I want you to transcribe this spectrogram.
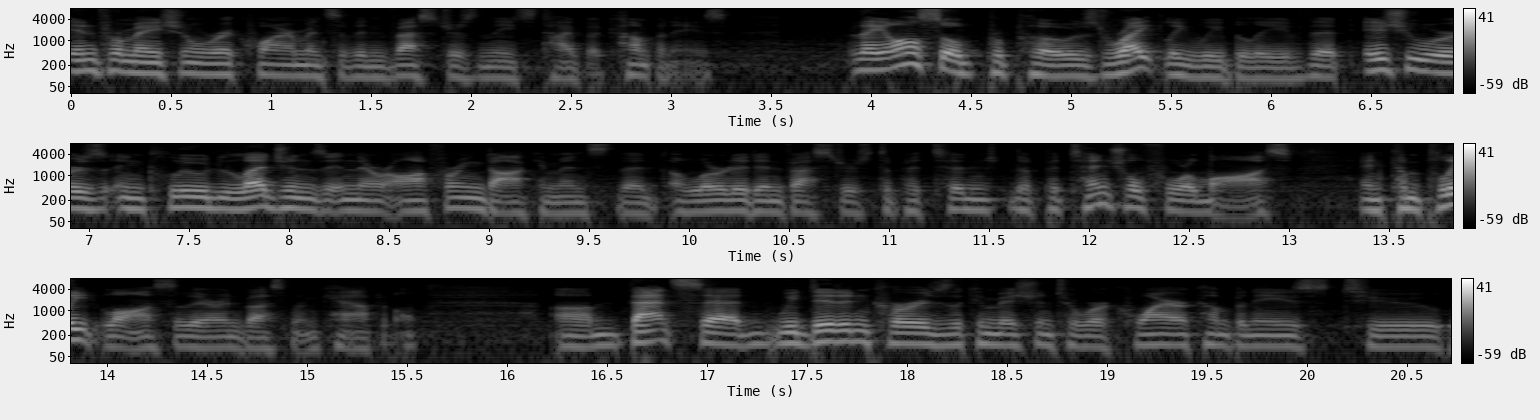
informational requirements of investors in these type of companies. They also proposed, rightly we believe, that issuers include legends in their offering documents that alerted investors to poten- the potential for loss and complete loss of their investment capital. Um, that said, we did encourage the Commission to require companies to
